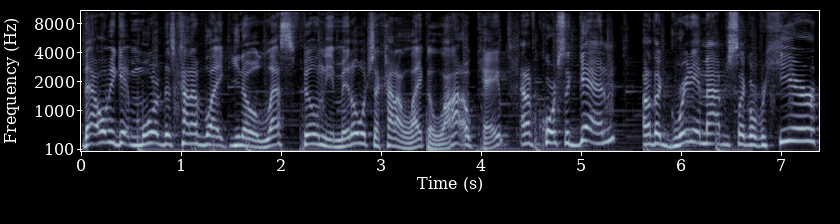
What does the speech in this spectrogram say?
that way we get more of this kind of like, you know, less fill in the middle, which I kind of like a lot. Okay. And of course, again, another gradient map, just like over here,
